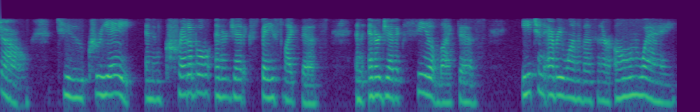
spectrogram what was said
show to create an incredible energetic space like this, an energetic field like this, each and every one of us in our own way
